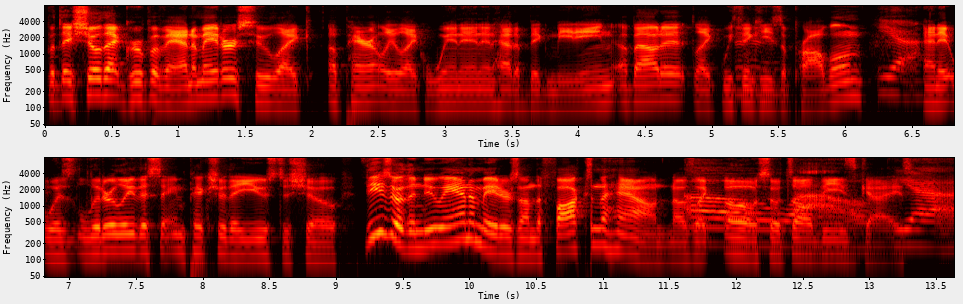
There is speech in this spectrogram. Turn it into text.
But they show that group of animators who like apparently like went in and had a big meeting about it. Like we think he's mm-hmm. a problem. Yeah. And it was literally the same picture they used to show these are the new animators on the Fox and the Hound. And I was like, oh, so it's all these oh, guys. Yeah.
